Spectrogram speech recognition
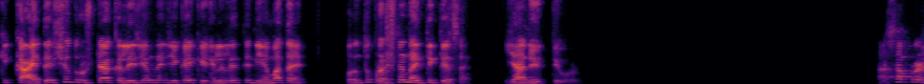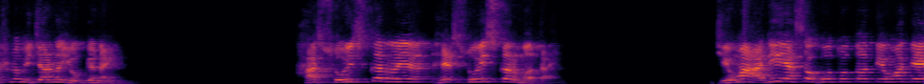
की कायदेशीर दृष्ट्या कलेजियमने जे काही केलेले ते नियमात आहे परंतु प्रश्न नैतिकतेचा आहे या नियुक्तीवरून. असा प्रश्न विचारणं योग्य नाही. हा सोयीस्कर हे सोयीस्कर मत आहे. जेव्हा आधी असं होत होतं तेव्हा ते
